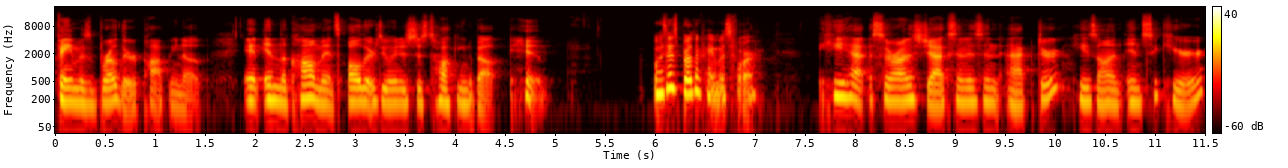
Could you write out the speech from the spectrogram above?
famous brother popping up, and in the comments, all they're doing is just talking about him. What's his brother famous for? He had Sarunas Jackson is an actor. He's on Insecure.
